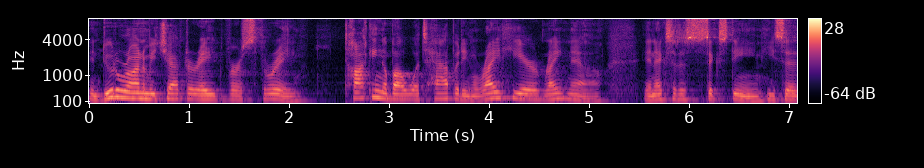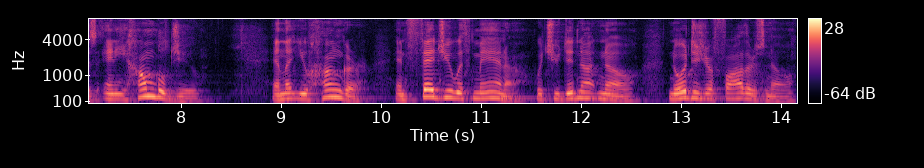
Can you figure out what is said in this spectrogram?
In Deuteronomy chapter 8, verse 3, talking about what's happening right here, right now, in Exodus 16, he says, And he humbled you and let you hunger and fed you with manna, which you did not know, nor did your fathers know,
